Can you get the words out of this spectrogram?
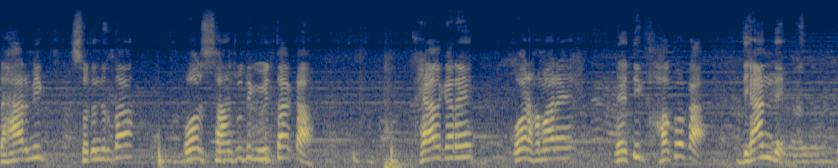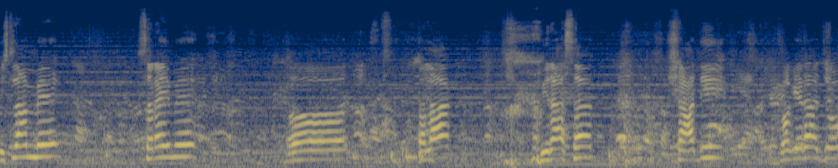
धार्मिक स्वतंत्रता और सांस्कृतिक विविधता का ख्याल करें और हमारे नैतिक हकों का ध्यान दें। इस्लाम में, सराय में तलाक, विरासत, शादी वगैरह जो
